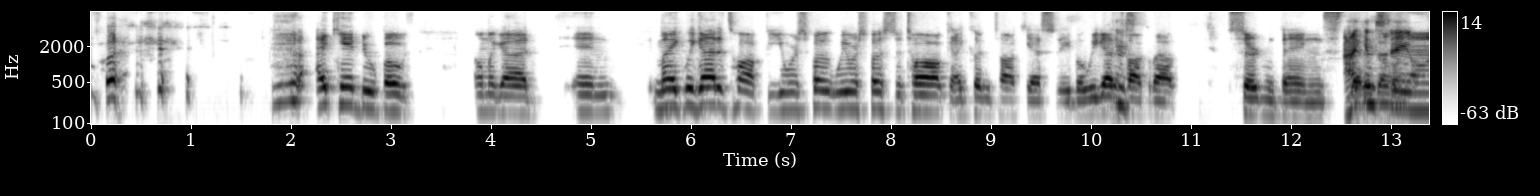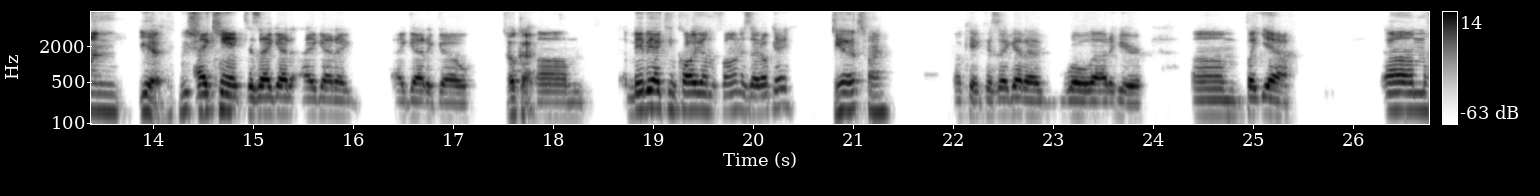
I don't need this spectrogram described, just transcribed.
but I can't do both. Oh my god! And Mike, we got to talk. You were supposed we were supposed to talk. I couldn't talk yesterday, but we got to talk about certain things. I can stay on. Yeah, we should. I can't because I got I gotta I gotta go. Okay. Um, maybe I can call you on the phone. Is that okay? Yeah, that's fine. Okay, because I gotta roll out of here. Um, but yeah, um,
